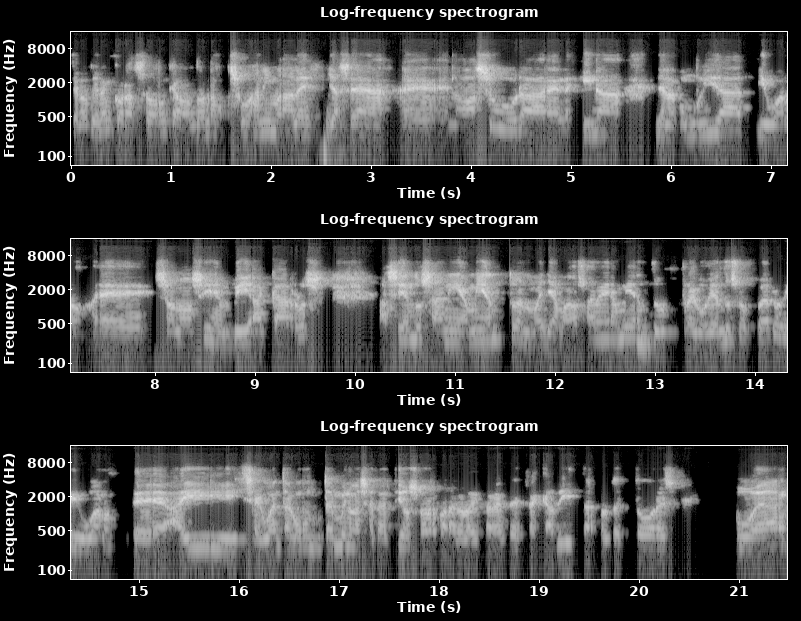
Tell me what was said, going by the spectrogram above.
que no tienen corazón, que abandonan sus animales, ya sea eh, en la basura, en la esquina de la comunidad. Y bueno, eh, Sonosis envía carros haciendo saneamiento, el mal llamado saneamiento, recogiendo esos perros. Y bueno, eh, ahí se cuenta con un término de 72 horas para que los diferentes rescatistas, protecores, puedan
